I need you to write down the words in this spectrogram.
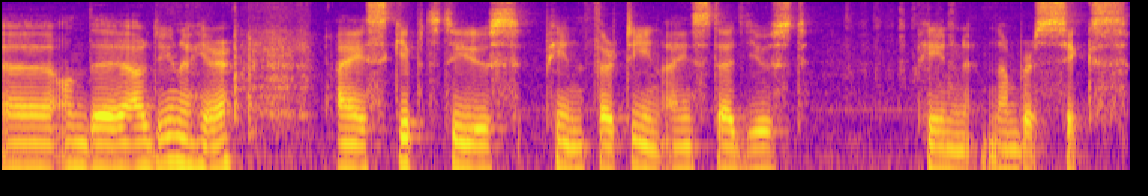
uh, on the Arduino here, I skipped to use pin 13. I instead used pin number 6.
